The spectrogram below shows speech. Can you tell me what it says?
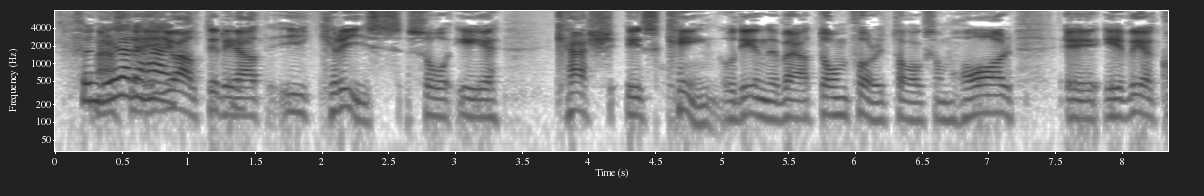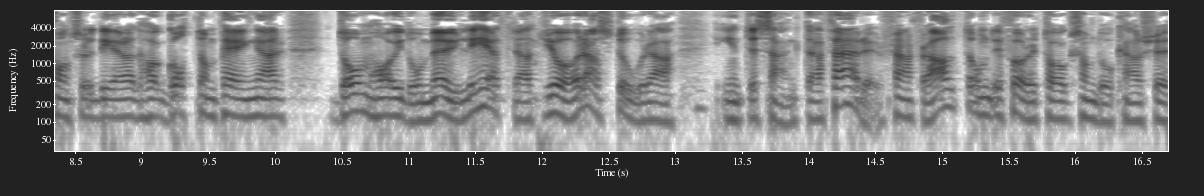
Fungerar alltså, det här? Det är ju alltid det att i kris så är cash is king och det innebär att de företag som har eh, är välkonsoliderade, har gott om pengar, de har ju då möjligheter att göra stora intressanta affärer. Framförallt om det är företag som då kanske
